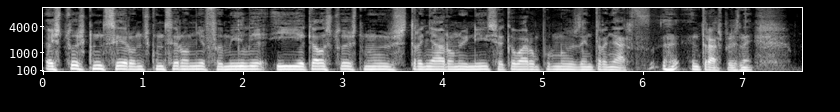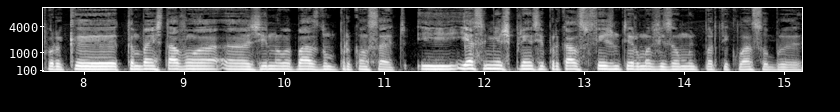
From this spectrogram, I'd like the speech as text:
as pessoas conheceram-nos, conheceram a minha família e aquelas pessoas que nos estranharam no início acabaram por nos entranhar, entre aspas, né? porque também estavam a, a, agir numa base de um preconceito. E, e essa minha experiência, por acaso, fez-me ter uma visão muito particular sobre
